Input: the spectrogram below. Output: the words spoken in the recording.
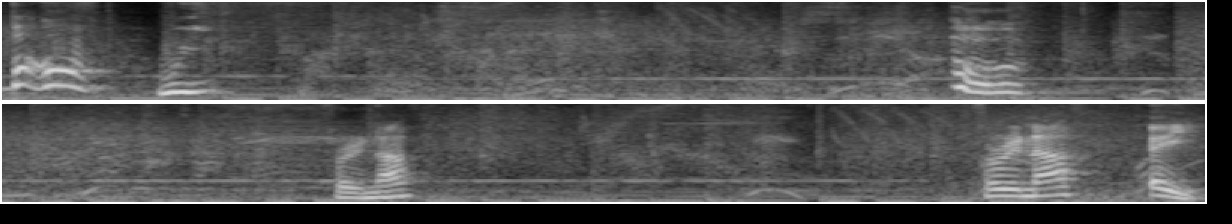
Fuck off! We. Oh. Fair enough. Fair enough. Hey.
